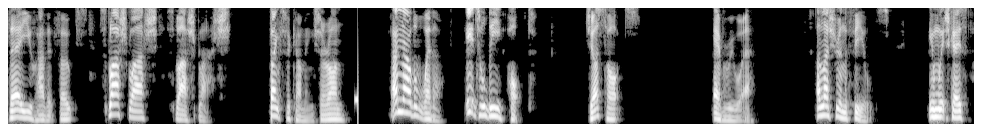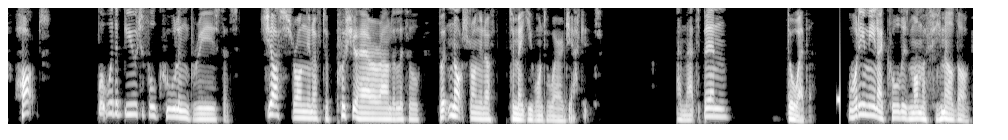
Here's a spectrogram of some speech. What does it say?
there you have it, folks. Splash, splash, splash, splash. Thanks for coming, Charon. And now the weather. It'll be hot. Just hot. Everywhere. Unless you're in the fields. In which case, hot, but with a beautiful cooling breeze that's just strong enough to push your hair around a little, but not strong enough to make you want to wear a jacket. And that's been the weather. What do you mean I called his mom a female dog?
